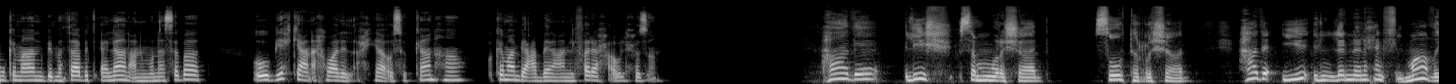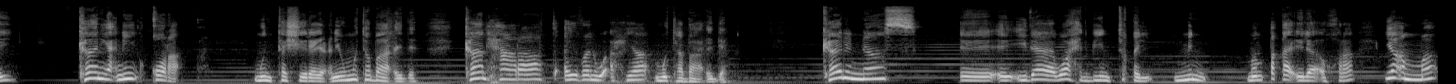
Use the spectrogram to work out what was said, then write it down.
هو كمان بمثابة إعلان عن المناسبات وبيحكي عن أحوال الأحياء وسكانها وكمان بيعبر عن الفرح أو الحزن. هذا ليش سموه رشاد؟ صوت الرشاد. هذا ي... لأن نحن في الماضي كان يعني قرى منتشرة يعني ومتباعدة. كان حارات أيضا وأحياء متباعدة. كان الناس آه، آه، إذا واحد بينتقل من منطقة إلى أخرى يا أما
